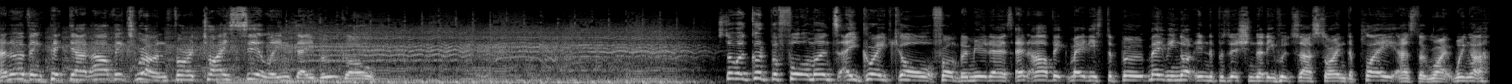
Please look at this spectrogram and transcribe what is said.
And Irving picked out Arvik's run for a tie-sealing debut goal. So a good performance, a great goal from Bermudez, and Arvik made his debut, maybe not in the position that he was uh, signed to play as the right winger,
